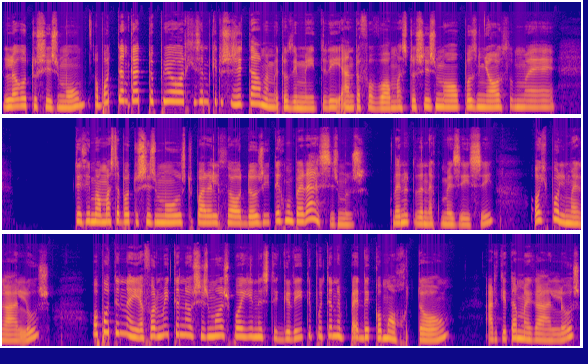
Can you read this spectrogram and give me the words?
λόγω του σεισμού. Οπότε ήταν κάτι το οποίο αρχίσαμε και το συζητάμε με τον Δημήτρη, αν το φοβόμαστε το σεισμό, πώς νιώθουμε, τι θυμόμαστε από τους σεισμούς του παρελθόντος, γιατί έχουμε περάσει σεισμούς. Δεν είναι ότι δεν έχουμε ζήσει, όχι πολύ μεγάλους. Οπότε ναι, η αφορμή ήταν ο σεισμός που έγινε στην Κρήτη που ήταν 5,8, αρκετά μεγάλος,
